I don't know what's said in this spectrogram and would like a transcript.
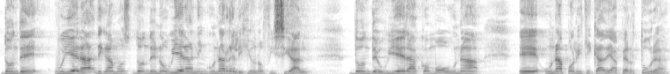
donde hubiera, digamos, donde no hubiera ninguna religión oficial, donde hubiera como una, eh, una política de apertura,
